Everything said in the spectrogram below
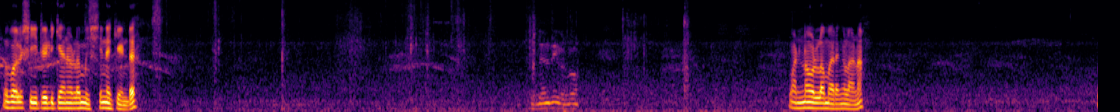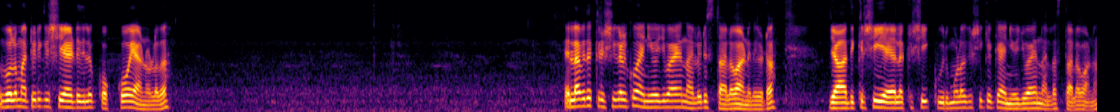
അതുപോലെ ഷീറ്റ് അടിക്കാനുള്ള മെഷീനൊക്കെ ഉണ്ട്. വണ്ണമുള്ള മരങ്ങളാണ്. അതുപോലെ മറ്റൊരു കൃഷിയായിട്ട് ഇതിൽ കൊക്കോയാണുള്ളത്. എല്ലാവിധ കൃഷികൾക്കും അനുയോജ്യമായ നല്ലൊരു സ്ഥലമാണിത് കേട്ടോ. ജാതി കൃഷി ഏലകൃഷി കുരുമുളക് കൃഷിക്കൊക്കെ അനുയോജ്യമായ നല്ല സ്ഥലമാണ്.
